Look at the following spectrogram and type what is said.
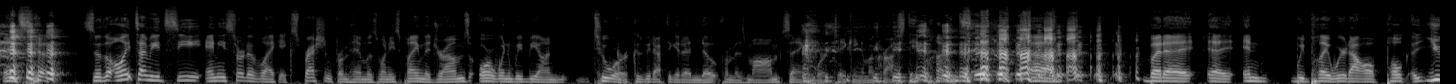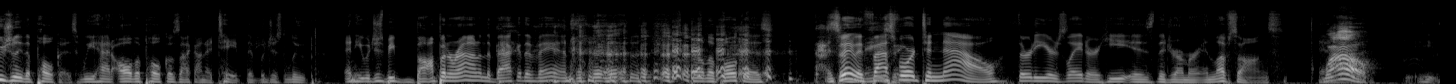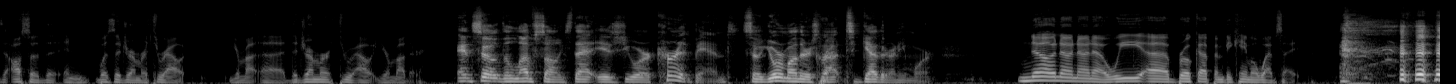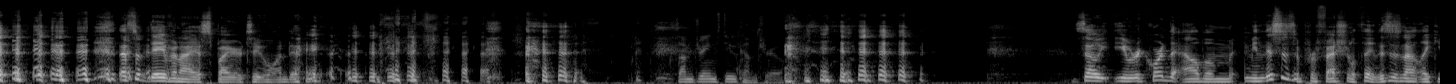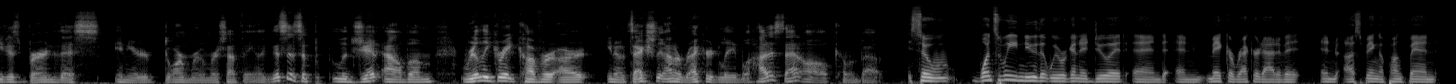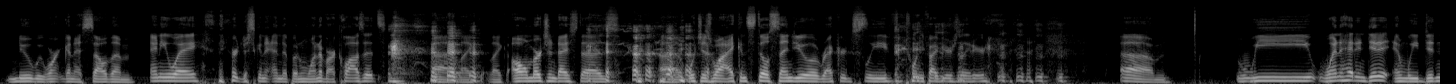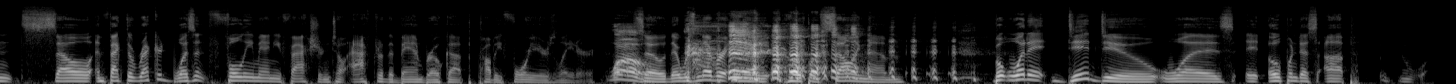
And so, so the only time you'd see any sort of like expression from him was when he's playing the drums or when we'd be on tour because we'd have to get a note from his mom saying we're taking him across state lines. Uh, but uh, uh, and we play Weird Al polka. Usually the polkas. We had all the polkas like on a tape that would just loop, and he would just be bopping around in the back of the van, all the polkas. and so anyway, fast forward to now, thirty years later, he is the drummer in Love Songs. And wow. He's also the and was the drummer throughout your uh, the drummer throughout your mother. And so the love songs that is your current band. So your mother's not together anymore. No, no, no, no. We uh, broke up and became a website. That's what Dave and I aspire to one day. Some dreams do come true. So you record the album. I mean, this is a professional thing. This is not like you just burned this in your dorm room or something. Like this is a legit album. Really great cover art. You know, it's actually on a record label. How does that all come about? so once we knew that we were going to do it and and make a record out of it and us being a punk band knew we weren't going to sell them anyway they were just going to end up in one of our closets uh, like like all merchandise does uh, which is why i can still send you a record sleeve 25 years later um we went ahead and did it and we didn't sell in fact the record wasn't fully manufactured until after the band broke up probably four years later Whoa. so there was never any hope of selling them but what it did do was it opened us up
